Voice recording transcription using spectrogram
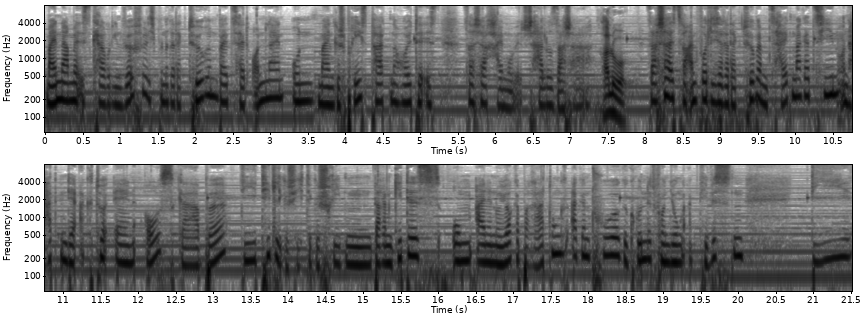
Mein Name ist Caroline Würfel, ich bin Redakteurin bei Zeit Online und mein Gesprächspartner heute ist Sascha Chaimowitsch. Hallo Sascha. Hallo. Sascha ist verantwortlicher Redakteur beim Zeitmagazin und hat in der aktuellen Ausgabe die Titelgeschichte geschrieben. Darin geht es um eine New Yorker Beratungsagentur, gegründet von jungen Aktivisten, die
